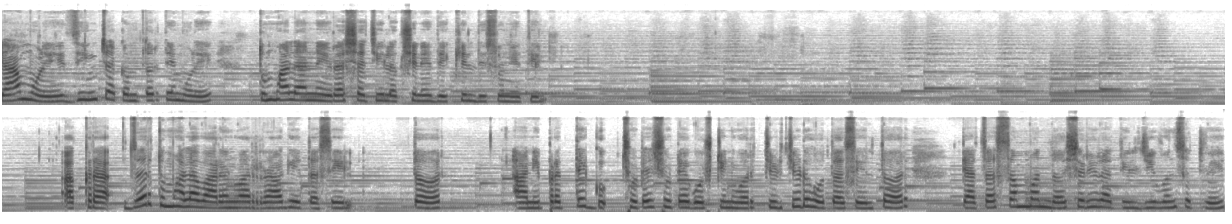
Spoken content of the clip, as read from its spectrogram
त्यामुळे झिंकच्या कमतरतेमुळे तुम्हाला नैराश्याची लक्षणे देखील दिसून येतील. अकरा. जर तुम्हाला वारंवार राग येत असेल तर आणि प्रत्येक गो छोट्या छोट्या गोष्टींवर चिडचिड होत असेल तर त्याचा संबंध शरीरातील जीवनसत्वे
